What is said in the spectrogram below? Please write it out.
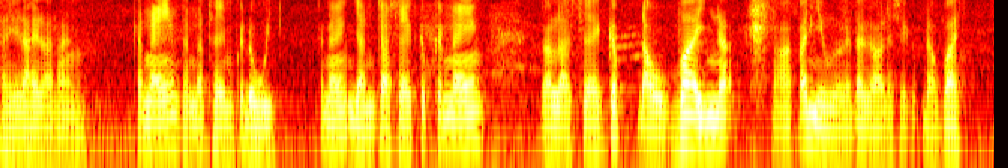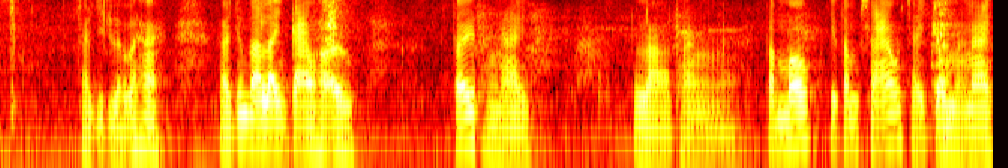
Thì đây là thằng cánh nén thì nó thêm cái đuôi. Cánh nén dành cho xe cúp cánh nén gọi là xe cúp đầu vây đó. Đó có nhiều người, người ta gọi là xe cúp đầu vây. Rồi chích lửa ha. Rồi chúng ta lên cao hơn. Tới thằng này là thằng 81 với 86 xài chung thằng này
